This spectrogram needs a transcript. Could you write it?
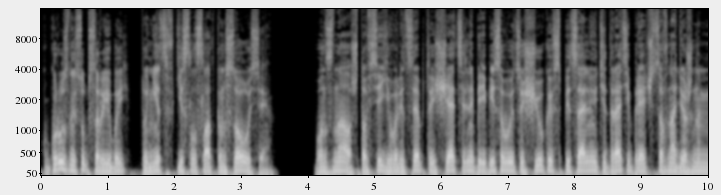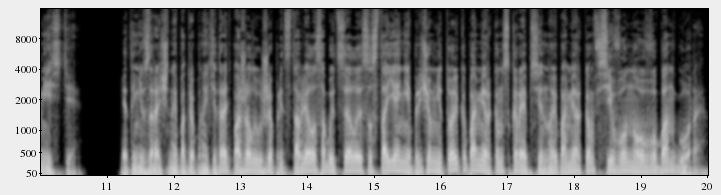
кукурузный суп с рыбой, тунец в кисло-сладком соусе. Он знал, что все его рецепты тщательно переписываются щукой в специальную тетрадь и прячутся в надежном месте. Эта невзрачная потрепанная тетрадь, пожалуй, уже представляла собой целое состояние, причем не только по меркам Скрепси, но и по меркам всего нового Бангора.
